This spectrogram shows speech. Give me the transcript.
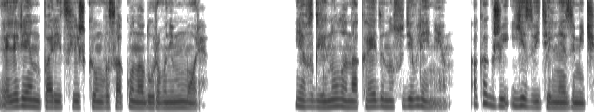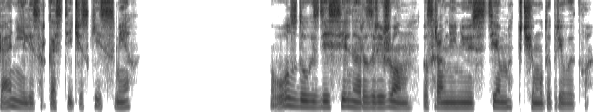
Эльрен парит слишком высоко над уровнем моря. Я взглянула на Кайдена с удивлением. А как же язвительное замечание или саркастический смех? Воздух здесь сильно разрежен по сравнению с тем, к чему ты привыкла.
